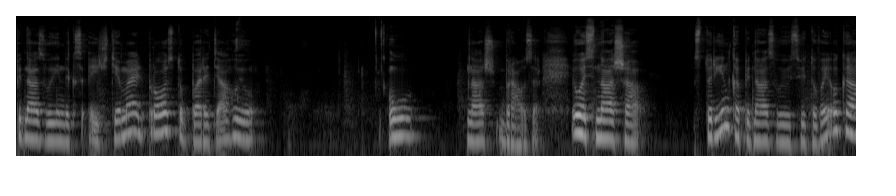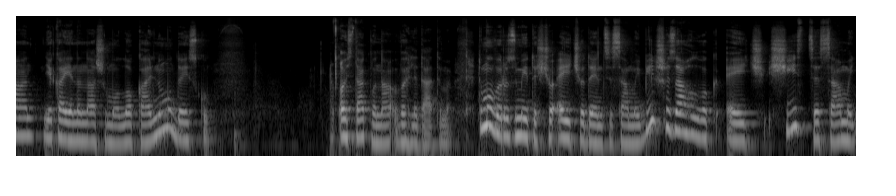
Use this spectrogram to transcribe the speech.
під назвою індекс HTML просто перетягую у наш браузер. І ось наша сторінка під назвою Світовий океан, яка є на нашому локальному диску. Ось так вона виглядатиме. Тому ви розумієте, що H1 це самий більший заголовок, H6 це самий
